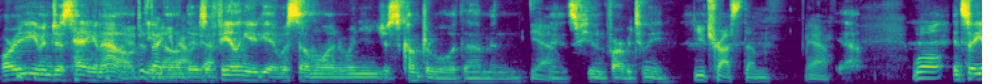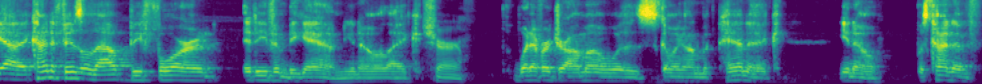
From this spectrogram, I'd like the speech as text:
or even just hanging out just you know out, there's yeah. a feeling you get with someone when you're just comfortable with them and Yeah. it's few and far between You trust them. Yeah. yeah Well, and so yeah it kind of fizzled out before it even began you know like sure. whatever drama was going on with Panic, you know, was kind of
